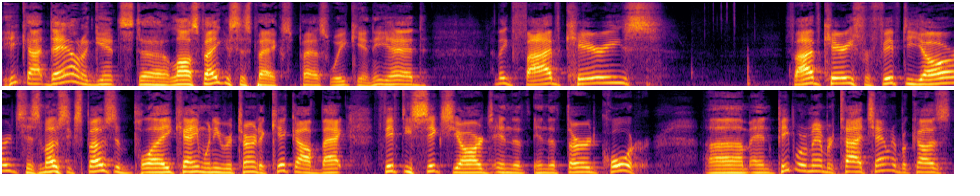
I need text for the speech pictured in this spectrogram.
he got down against uh, Las Vegas this past past weekend. He had, I think, five carries, five carries for fifty yards. His most explosive play came when he returned a kickoff back fifty six yards in the in the third quarter. Um, and people remember Ty Chandler because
